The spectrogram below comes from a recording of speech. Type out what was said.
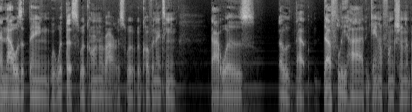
and that was a thing with, with this with coronavirus with, with COVID nineteen. That was that was that definitely had gain of function and,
